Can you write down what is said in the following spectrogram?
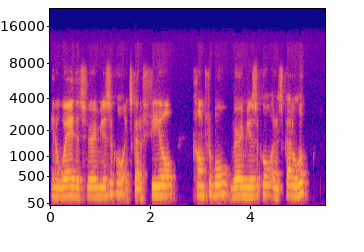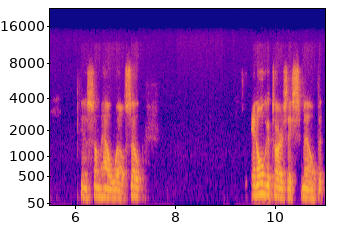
in a way that's very musical. It's got to feel comfortable, very musical, and it's got to look, you know, somehow well. So in old guitars, they smell, but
